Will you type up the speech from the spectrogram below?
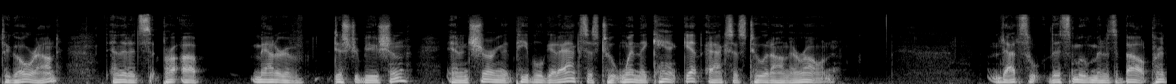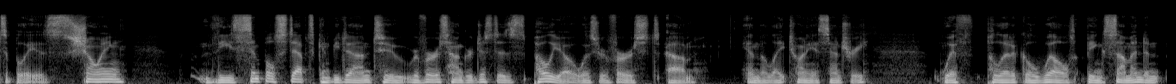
to go around and that it's a matter of distribution and ensuring that people get access to it when they can't get access to it on their own. That's what this movement is about principally is showing these simple steps can be done to reverse hunger just as polio was reversed um, in the late 20th century with political will being summoned and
